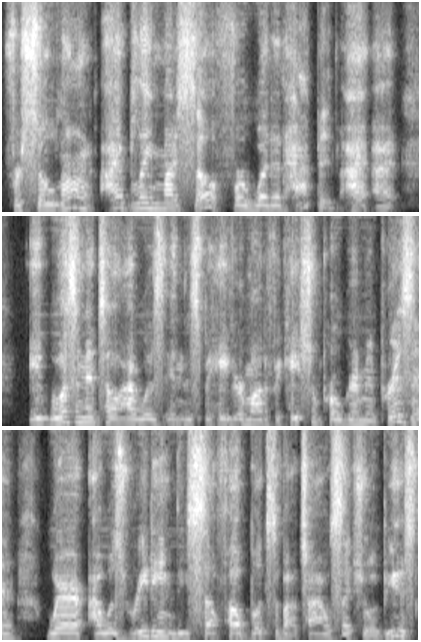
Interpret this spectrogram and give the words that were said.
for so long I blamed myself for what had happened. I, I it wasn't until I was in this behavior modification program in prison where I was reading these self-help books about child sexual abuse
